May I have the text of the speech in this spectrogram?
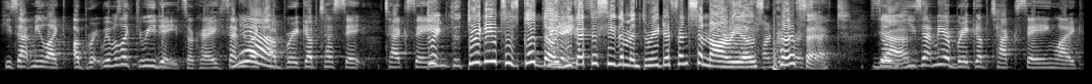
He sent me like a break. It was like three dates. Okay, he sent me like a breakup test say, text saying Three, th- three dates is good though. You get to see them in three different scenarios. 100%. Perfect. So yeah. he sent me a breakup text saying like,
